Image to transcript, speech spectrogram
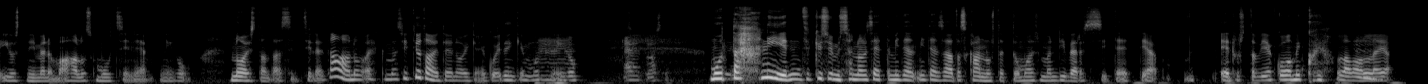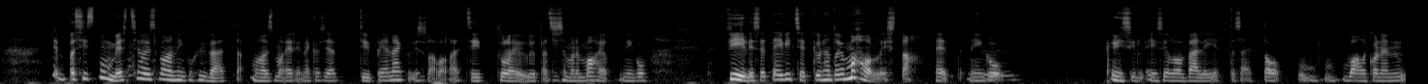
just nimenomaan halus muut sinne ja niinku, noistan taas sitten silleen, että no ehkä mä sitten jotain teen oikein kuitenkin. Mutta mm. niinku, mutta niin, se kysymyshän oli se, että miten, miten saataisiin kannustettua mahdollisimman diversiteettiä edustavia koomikkoja lavalle. Mm. Ja, ja siis mun mielestä se olisi vaan niin kuin hyvä, että mahdollisimman erinäköisiä tyyppejä näkyisi lavalla. Että siitä tulee ylipäätään semmoinen mahdoll, niin kuin, fiilis, että ei vitsi, että kyllähän toi on mahdollista. Että niin kuin, mm. ei, ei sillä ole väliä, että sä et ole valkoinen,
